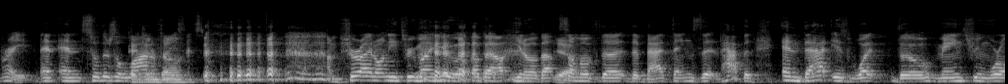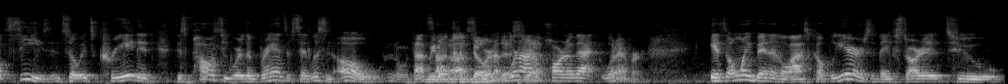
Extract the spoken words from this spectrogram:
right, and and so there's a lot of dunk. reasons. I'm sure I don't need to remind you about you know about Yeah. some of the the bad things that happen, and that is what the mainstream world sees, and so it's created this policy where the brands have said, listen, oh no, that's We not don't us. condone We're not, this, we're not yeah. a part of that. Whatever. It's only been in the last couple of years that they've started to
